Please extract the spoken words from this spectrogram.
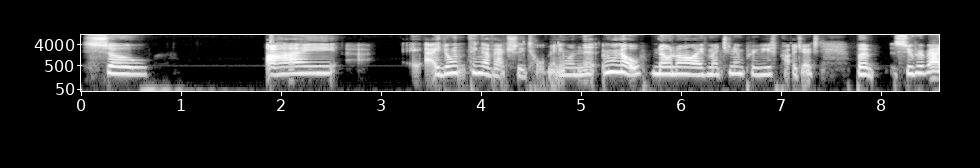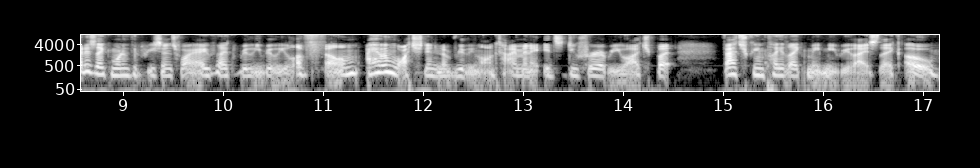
So I I don't think I've actually told anyone that. No, no, no. I've mentioned in previous projects, but Superbad is like one of the reasons why I like really, really love film. I haven't watched it in a really long time, and it's due for a rewatch. But that screenplay like made me realize like, oh,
